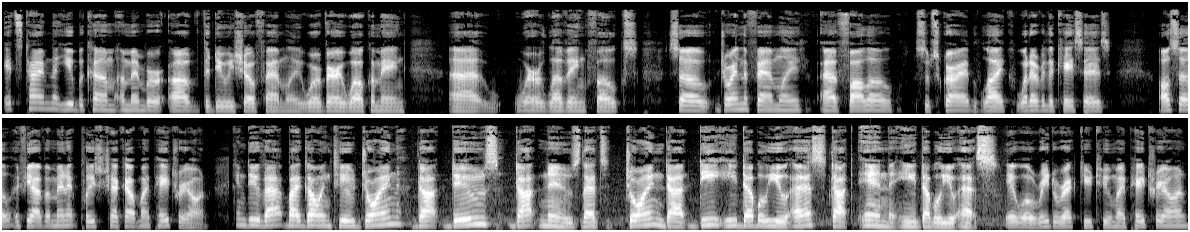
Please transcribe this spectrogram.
It's time that you become a member of the Dewey Show family. We're very welcoming, uh, we're loving folks. So join the family, uh, follow, subscribe, like, whatever the case is. Also, if you have a minute, please check out my Patreon. You can do that by going to join.dews.news. That's join.dews.news. It will redirect you to my Patreon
